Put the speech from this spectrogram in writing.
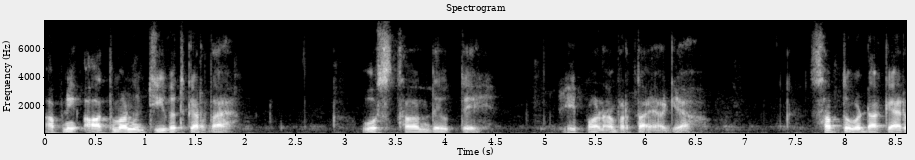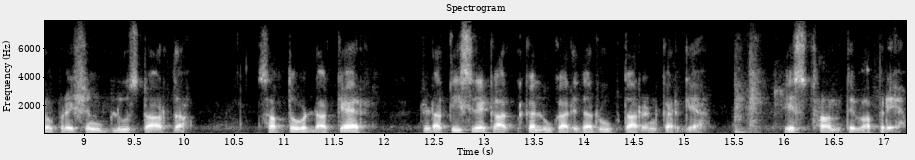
ਆਪਣੀ ਆਤਮਾ ਨੂੰ ਜੀਵਤ ਕਰਦਾ ਹੈ, ਉਸ ਸਥਾਨ ਦੇ ਉੱਤੇ ਇਹ ਪਾਣਾ ਵਰਤਾਇਆ ਗਿਆ। ਸਭ ਤੋਂ ਵੱਡਾ ਕਹਿਰ ਆਪਰੇਸ਼ਨ ਬਲੂ ਸਟਾਰ ਦਾ, ਸਭ ਤੋਂ ਵੱਡਾ ਕਹਿਰ ਜਿਹੜਾ ਤੀਸਰੇ ਕੱਲੂਕਾਰੇ ਦਾ ਰੂਪ ਧਾਰਨ ਕਰ ਗਿਆ, ਇਸ ਸਥਾਨ ਤੇ ਵਾਪਰਿਆ।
